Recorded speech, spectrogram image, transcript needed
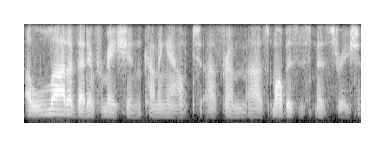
a lot of that information coming out uh, from uh, Small Business Administration.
